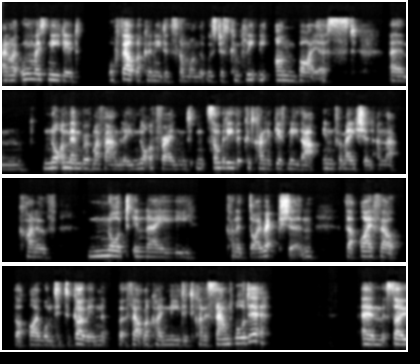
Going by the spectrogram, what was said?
and i almost needed or felt like i needed someone that was just completely unbiased um, not a member of my family not a friend somebody that could kind of give me that information and that kind of nod in a kind of direction that i felt that I wanted to go in, but felt like I needed to kind of soundboard it. Um, so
